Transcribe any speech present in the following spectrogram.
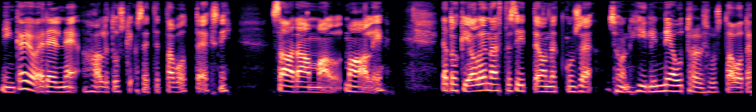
minkä jo edellinen hallituskin asetti tavoitteeksi, niin saadaan maaliin. Ja toki olennaista sitten on, että kun se, se on hiilineutraalisuustavoite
